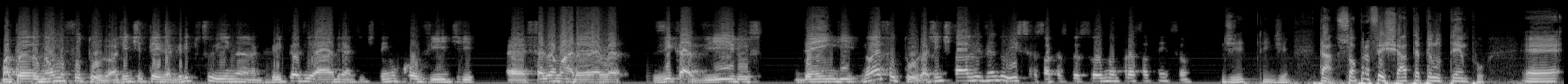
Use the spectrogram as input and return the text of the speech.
Matheus, não no futuro. A gente teve a gripe suína, a gripe aviária, a gente tem o Covid, é, febre amarela, zika vírus, dengue. Não é futuro. A gente está vivendo isso, só que as pessoas não prestam atenção. Entendi, entendi. Tá, só para fechar até pelo tempo, é,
